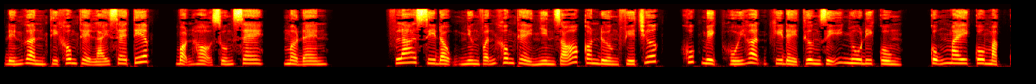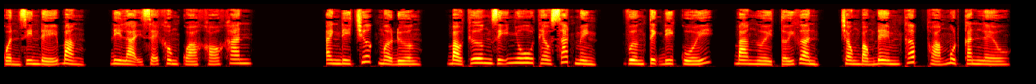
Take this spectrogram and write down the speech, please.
đến gần thì không thể lái xe tiếp, bọn họ xuống xe, mở đèn. Flash di động nhưng vẫn không thể nhìn rõ con đường phía trước, khúc mịch hối hận khi để thương dĩ nhu đi cùng, cũng may cô mặc quần jean đế bằng, đi lại sẽ không quá khó khăn. Anh đi trước mở đường, bảo thương dĩ nhu theo sát mình, Vương Tịnh đi cuối, ba người tới gần, trong bóng đêm thấp thoáng một căn lều.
